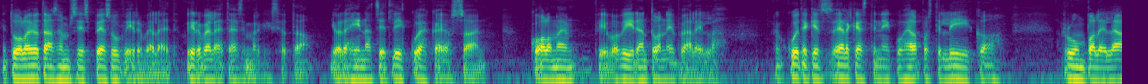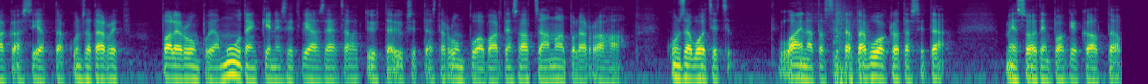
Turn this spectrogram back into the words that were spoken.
Niin tuolla on jotain semmoisia spesuvirveleitä virveleitä esimerkiksi, jota, joiden hinnat sitten liikkuu ehkä jossain 3-5 tonnin välillä. No kuitenkin selkeästi niin kuin helposti liikaa rumpalille alkaa sijoittaa, kun sä tarvit paljon rumpuja muutenkin, niin sitten vielä se, että sä alat yhtä yksittäistä rumpua varten satsaa noin paljon rahaa, kun sä voit sitten lainata sitä tai vuokrata sitä messoitinpakin kautta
